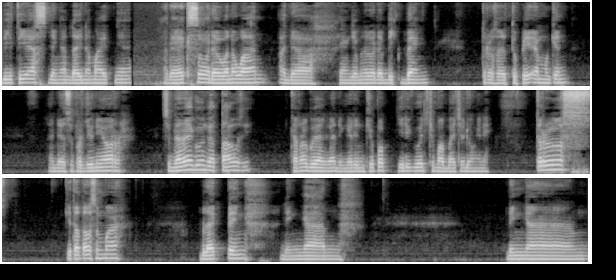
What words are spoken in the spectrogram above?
BTS dengan Dynamite-nya. Ada EXO, ada One One, ada yang zaman dulu ada Big Bang, terus ada 2PM mungkin, ada Super Junior. Sebenarnya gue nggak tahu sih, karena gue nggak dengerin K-pop, jadi gue cuma baca doang ini. Terus kita tahu semua Blackpink dengan dengan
